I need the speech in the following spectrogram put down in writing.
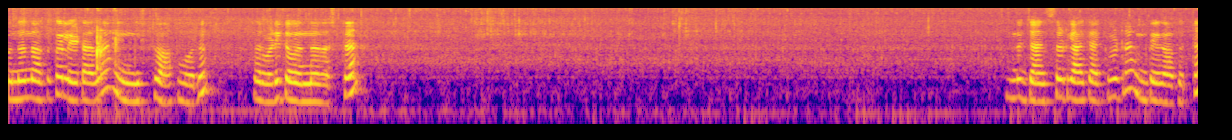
ಒಂದೊಂದು ಹಾಕೋಕೆ ಲೇಟ್ ಆದ್ರೆ ಇಷ್ಟು ಹಾಕ್ಬೋದು. ಅದ್ರ ಹೊಡಿತಾವೆ ಅನ್ನೋದಷ್ಟೇ ಒಂದು ಜಾನ್ಸೊಟ್ಟಿಗೆ ಹಾಕಿ ಹಾಕಿಬಿಟ್ರೆ ಬೇಗ ಆಗುತ್ತೆ.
